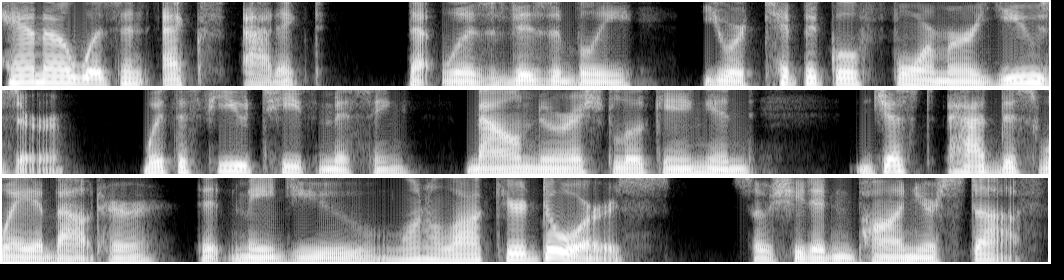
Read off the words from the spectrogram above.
Hannah was an ex addict that was visibly your typical former user, with a few teeth missing, malnourished looking, and just had this way about her that made you want to lock your doors so she didn't pawn your stuff.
